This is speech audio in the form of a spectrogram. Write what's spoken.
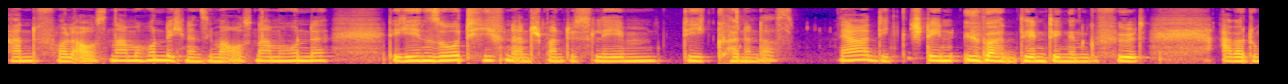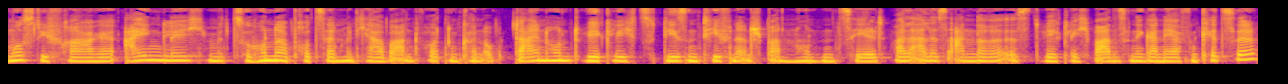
Handvoll Ausnahmehunde, ich nenne sie mal Ausnahmehunde, die gehen so tiefenentspannt durchs Leben, die können das. Ja, die stehen über den Dingen gefühlt. Aber du musst die Frage eigentlich mit zu 100 Prozent mit Ja beantworten können, ob dein Hund wirklich zu diesen tiefen, entspannten Hunden zählt, weil alles andere ist wirklich wahnsinniger Nervenkitzel,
